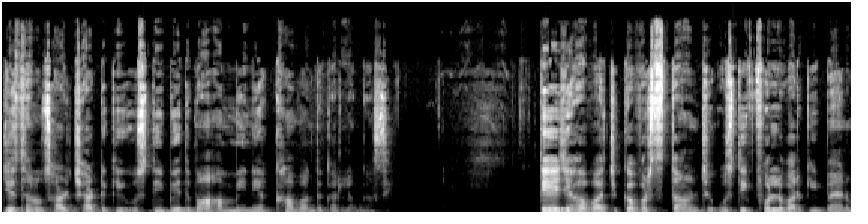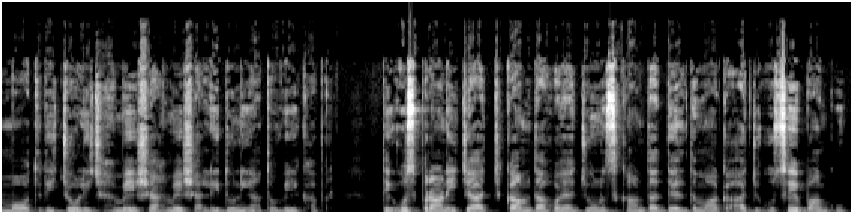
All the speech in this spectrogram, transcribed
ਜਿਸ ਨੂੰ ਛੱਡ ਛੱਡ ਕੇ ਉਸ ਦੀ ਵਿਧਵਾ ਅੰਮੀ ਨੇ ਅੱਖਾਂ ਬੰਦ ਕਰ ਲਈਆਂ ਸੀ। ਤੇਜ਼ ਹਵਾ 'ਚ ਕਬਰਸਤਾਨ 'ਚ ਉਸ ਦੀ ਫੁੱਲ ਵਰਗੀ ਭੈਣ ਮੌਤ ਦੀ ਝੋਲੀ 'ਚ ਹਮੇਸ਼ਾ ਹਮੇਸ਼ਾ ਲਈ ਦੁਨੀਆ ਤੋਂ ਬੇਖਬਰ। ਤੇ ਉਸ ਪੁਰਾਣੀ ਜਾਤ 'ਚ ਕੰਮਦਾ ਹੋਇਆ ਜੂਨਸ ਖਾਨ ਦਾ ਦਿਲ ਦਿਮਾਗ ਅੱਜ ਉਸੇ ਵਾਂਗੂ,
